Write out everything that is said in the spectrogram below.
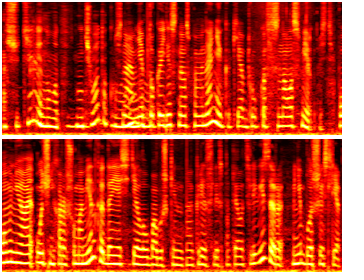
ощутили? Ну вот ничего такого не знаю, у меня только единственное воспоминание, как я вдруг осознала смертность. Помню а, очень хорошо момент, когда я сидела у бабушки на кресле и смотрела телевизор, мне было 6 лет.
